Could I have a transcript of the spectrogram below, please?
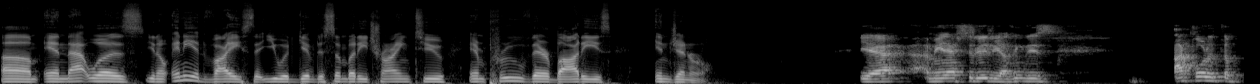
Um, and that was, you know, any advice that you would give to somebody trying to improve their bodies in general? Yeah, I mean, absolutely. I think there's, I call it the,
